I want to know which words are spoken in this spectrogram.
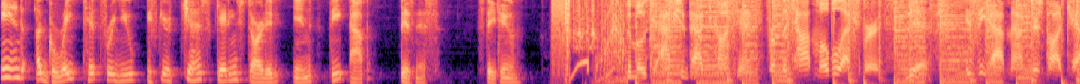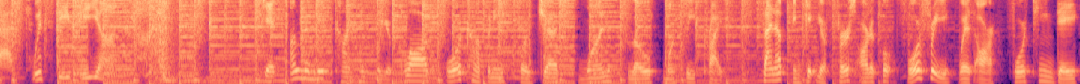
and a great tip for you if you're just getting started in the app business. Stay tuned. The most action packed content from the top mobile experts. This is the App Masters Podcast with Steve P. Young. Get unlimited content for your blog or company for just one low monthly price. Sign up and get your first article for free with our 14 day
